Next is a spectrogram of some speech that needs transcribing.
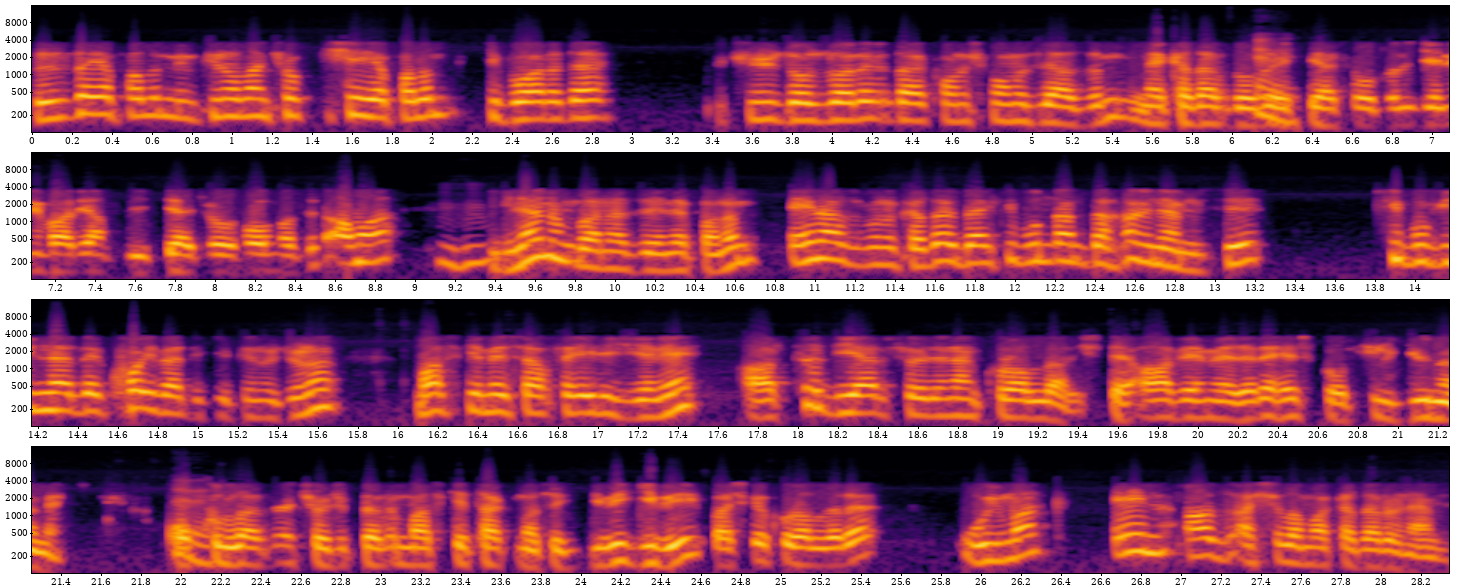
Hızla yapalım. Mümkün olan çok bir şey yapalım. Ki bu arada üçüncü dozları da konuşmamız lazım. Ne kadar doza evet. ihtiyaç olduğunu, yeni varyantlı ihtiyaç olup olmadığını. Ama hı hı. inanın bana Zeynep Hanım en az bunu kadar belki bundan daha önemlisi ki bugünlerde koy verdik ipin ucunu. Maske, mesafe, el hijyeni artı diğer söylenen kurallar. işte AVM'lere HES kodsuz girmemek. Evet. Okullarda çocukların maske takması gibi gibi başka kurallara uymak en az aşılama kadar önemli.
